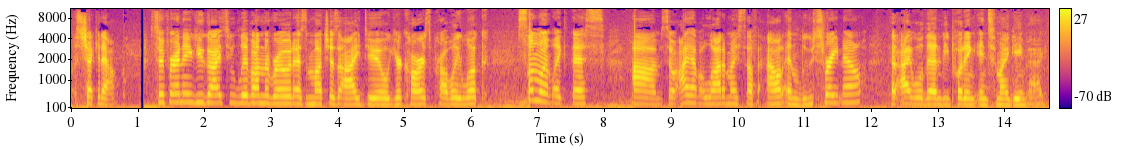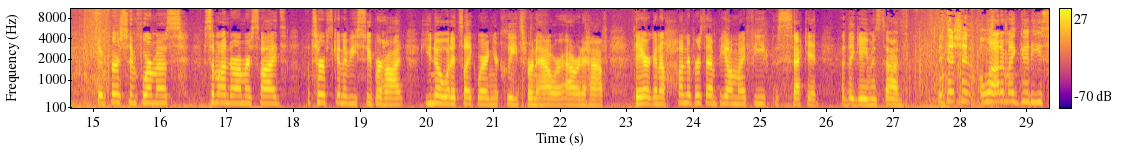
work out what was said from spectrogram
Let's check it out. So for any of you guys who live on the road as much as I do, your cars probably look somewhat like this. Um, so I have a lot of my stuff out and loose right now that I will then be putting into my game bag. So first and foremost, some Under Armour slides. The turf's gonna be super hot. You know what it's like wearing your cleats for an hour, hour and a half. They are gonna 100% be on my feet the second that the game is done. In addition, a lot of my goodies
